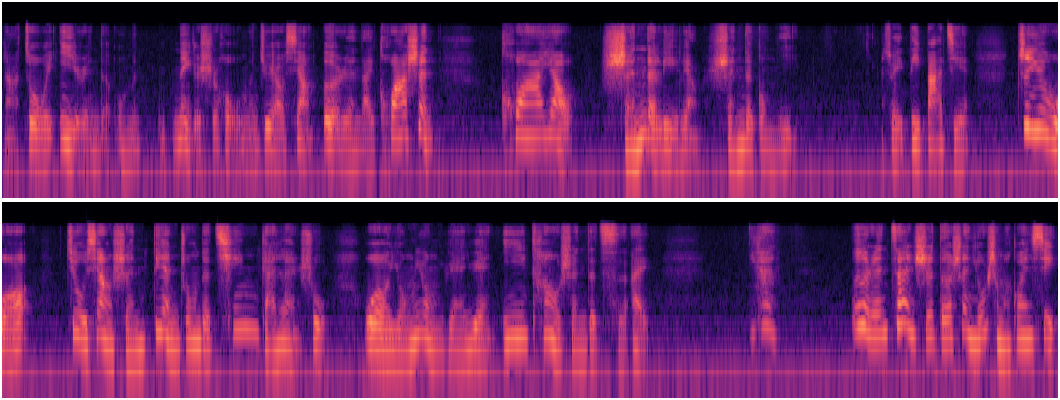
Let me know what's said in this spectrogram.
啊，作为艺人的我们，那个时候我们就要向恶人来夸胜，夸耀神的力量、神的公义。所以第八节，至于我，就像神殿中的青橄榄树，我永永远远依靠神的慈爱。你看，恶人暂时得胜有什么关系？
